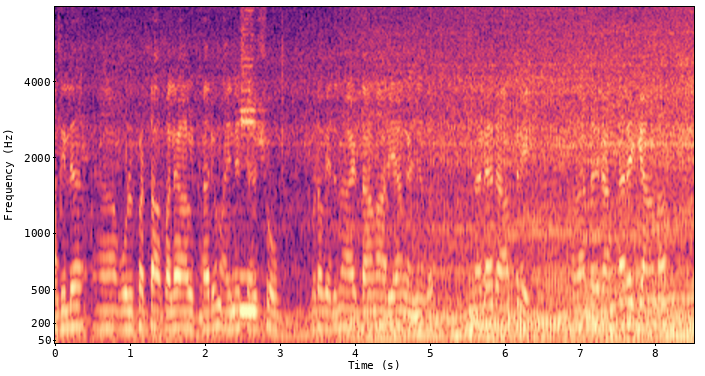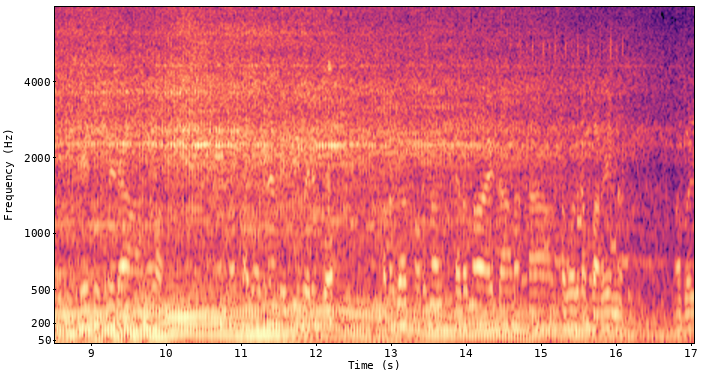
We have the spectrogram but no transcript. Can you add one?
അതിൽ ഉൾപ്പെട്ട പല ആൾക്കാരും അതിന് ശേഷവും ഇവിടെ വരുന്നതായിട്ടാണ് അറിയാൻ കഴിഞ്ഞത്. ഇന്നലെ രാത്രി ഏതാണ്ട് രണ്ടരയ്ക്കാണ് ഈ കുട്ടിയുടെ ആങ്ങള എന്ന സഹോദരൻ വീട്ടിൽ വരുമ്പോൾ അതൊക്കെ കിടന്നതായിട്ടാണ് ആ സഹോദരൻ പറയുന്നത്. അപ്പോൾ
